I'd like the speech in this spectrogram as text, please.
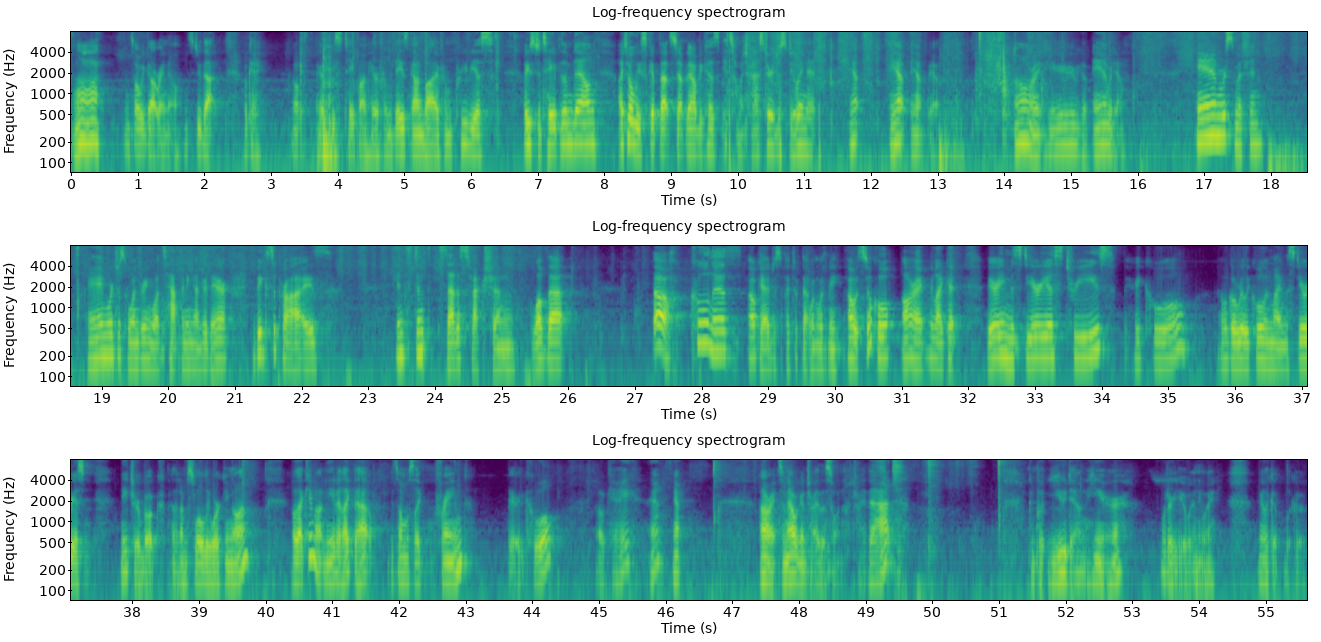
Mm, that's all we got right now. Let's do that. Okay. Oh, I got a piece of tape on here from days gone by from previous. I used to tape them down. I totally skip that step now because it's so much faster just doing it. Yep, yep, yep, yep. All right, here we go. And we're down. And we're smushing. And we're just wondering what's happening under there. Big surprise. Instant satisfaction. Love that. Oh, coolness. Okay, I just I took that one with me. Oh, it's still cool. All right, we like it. Very mysterious trees. Very cool. That will go really cool in my mysterious nature book that I'm slowly working on. Oh, that came out neat. I like that. It's almost like framed. Very cool. Okay. Yeah, yeah. All right, so now we're going to try this one. Try that. Can put you down here. What are you anyway? You're like a like a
